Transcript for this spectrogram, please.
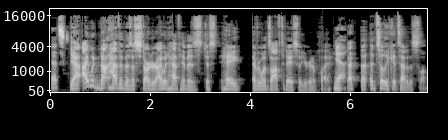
That's Yeah, I would not have him as a starter. I would have him as just hey, everyone's off today, so you're going to play. yeah, That uh, until he gets out of the slump.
